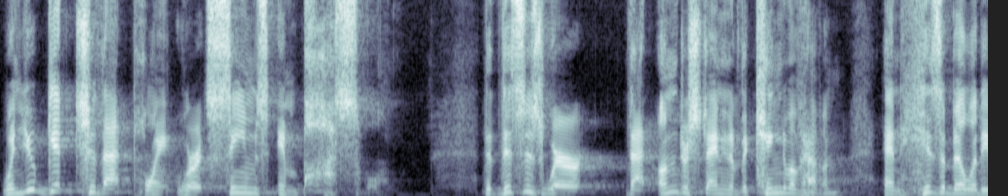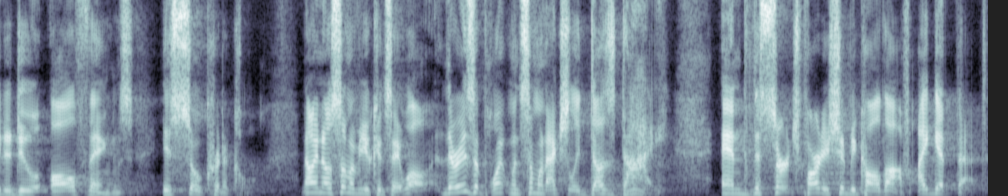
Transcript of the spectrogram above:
When you get to that point where it seems impossible, that this is where that understanding of the kingdom of heaven and his ability to do all things is so critical. Now, I know some of you could say, well, there is a point when someone actually does die and the search party should be called off. I get that.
